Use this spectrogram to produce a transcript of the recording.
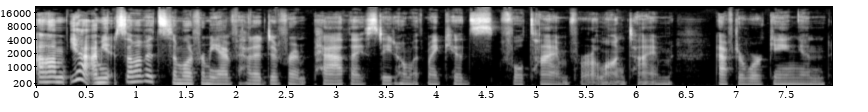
Um, yeah, I mean, some of it's similar for me. I've had a different path. I stayed home with my kids full time for a long time after working, and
